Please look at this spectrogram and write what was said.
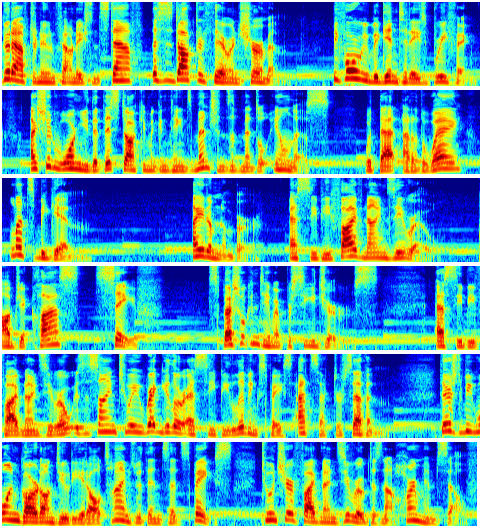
Good afternoon, Foundation staff. This is Dr. Theron Sherman. Before we begin today's briefing, I should warn you that this document contains mentions of mental illness. With that out of the way, let's begin. Item number SCP-590 Object Class Safe Special Containment Procedures SCP-590 is assigned to a regular SCP living space at Sector 7. There's to be one guard on duty at all times within said space, to ensure 590 does not harm himself.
